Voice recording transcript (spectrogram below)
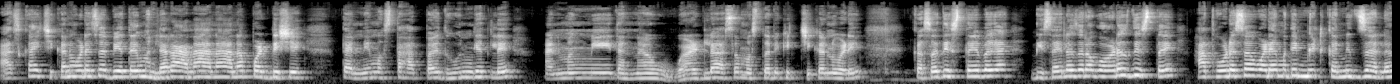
आज काय चिकन वड्याचं बेत आहे. म्हणल्यावर आणा आणा आणा पटदिशी त्यांनी मस्त हातपाय धुवून घेतले. आणि मग मी त्यांना वाढलं असं मस्तपैकी चिकन वडे. कसं दिसतंय बघा दिसायला जरा गोडच दिसतंय. हा थोडंसं वड्यामध्ये मीठ कमीच झालं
